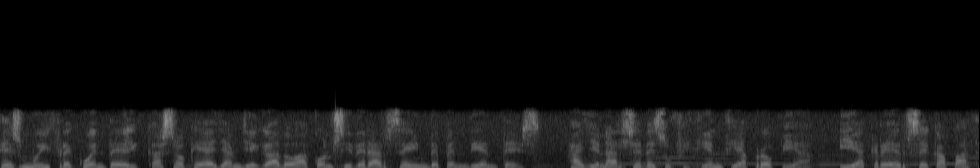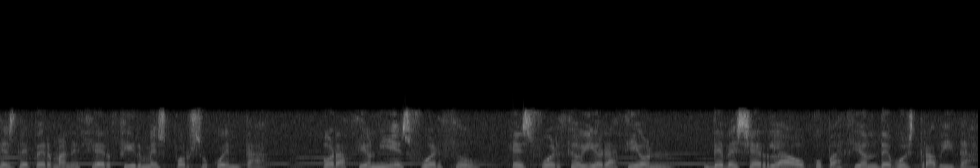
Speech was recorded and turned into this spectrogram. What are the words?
es muy frecuente el caso que hayan llegado a considerarse independientes, a llenarse de suficiencia propia, y a creerse capaces de permanecer firmes por su cuenta. Oración y esfuerzo, esfuerzo y oración, debe ser la ocupación de vuestra vida.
